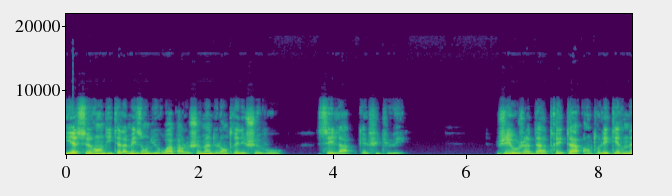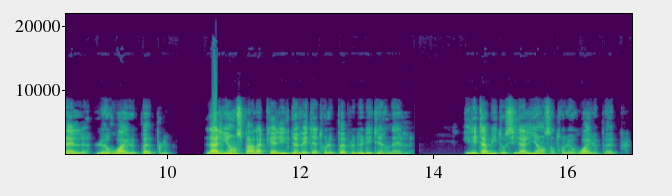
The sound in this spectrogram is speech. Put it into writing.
et elle se rendit à la maison du roi par le chemin de l'entrée des chevaux, c'est là qu'elle fut tuée. Jéhojada traita entre l'Éternel, le roi et le peuple, l'alliance par laquelle il devait être le peuple de l'Éternel. Il établit aussi l'alliance entre le roi et le peuple.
